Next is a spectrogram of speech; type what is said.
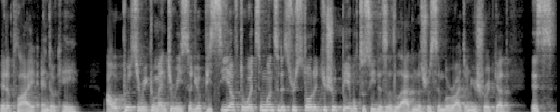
hit apply and OK. I would personally recommend to restart your PC afterwards and once it is restored, you should be able to see this little administrator symbol right on your shortcut. This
